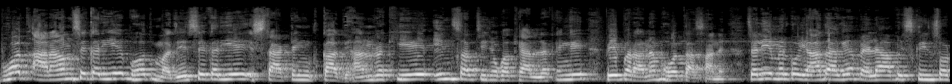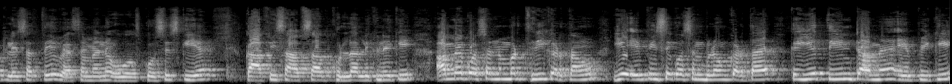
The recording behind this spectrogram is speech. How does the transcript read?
बहुत आराम से करिए, बहुत मज़े से करिए स्टार्टिंग का ध्यान रखिए, इन सब चीज़ों का ख्याल रखेंगे। पेपर आना बहुत आसान है। चलिए, मेरे को याद आ गया, पहले आप स्क्रीनशॉट ले सकते हैं। वैसे मैंने कोशिश की है, काफ़ी साफ़ साफ़ खुला लिखने की। अब मैं क्वेश्चन नंबर थ्री करता हूँ। ये एपी से क्वेश्चन बिलोंग करता है कि ये तीन टर्म है एपी की।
